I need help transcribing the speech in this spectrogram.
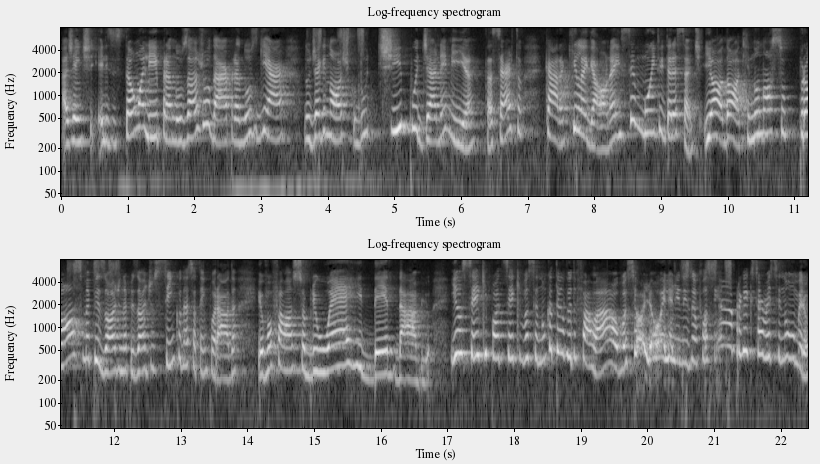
a gente, eles estão ali para nos ajudar, para nos guiar no diagnóstico do tipo de anemia, tá certo? Cara, que legal, né? Isso é muito interessante. E ó, Doc, no nosso próximo episódio, no episódio 5 dessa temporada, eu vou falar sobre o RDW. E eu sei que pode ser que você nunca tenha ouvido falar, ou você olhou ele ali no exame e falou assim: ah, pra que serve esse número?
